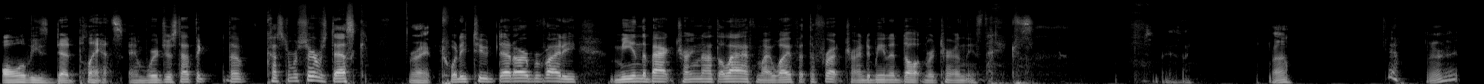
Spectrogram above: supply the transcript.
all these dead plants and we're just at the, the customer service desk Right. 22 dead arborvitae me in the back trying not to laugh my wife at the front trying to be an adult and return these things. Wow. Yeah. All right.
